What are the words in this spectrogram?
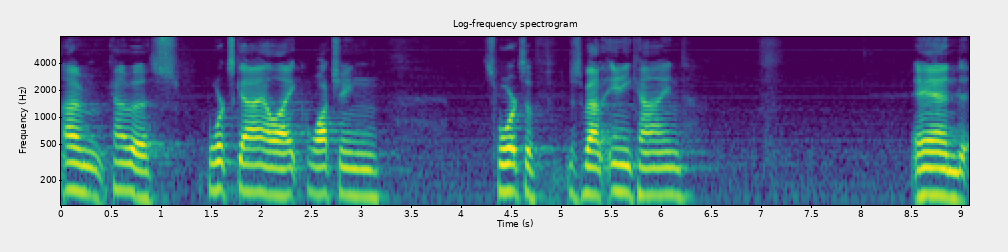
I'm kind of a sports guy. I like watching sports of just about any kind. And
